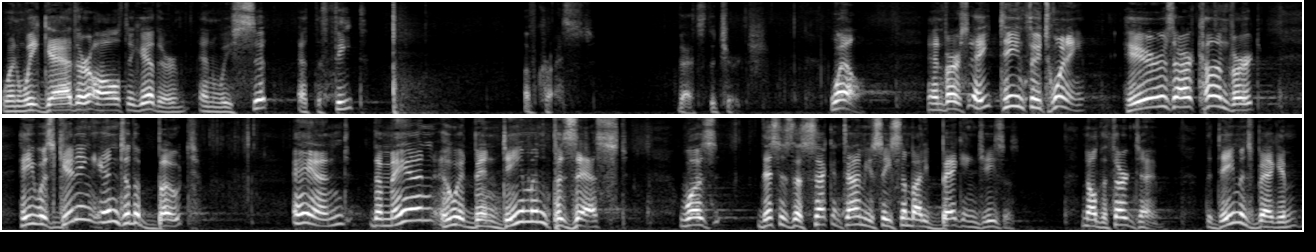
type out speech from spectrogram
when we gather all together and we sit at the feet of Christ. That's the church. Well, in verse 18 through 20, here's our convert. He was getting into the boat, and the man who had been demon possessed was this is the second time you see somebody begging Jesus. No, the third time. The demons beg him,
